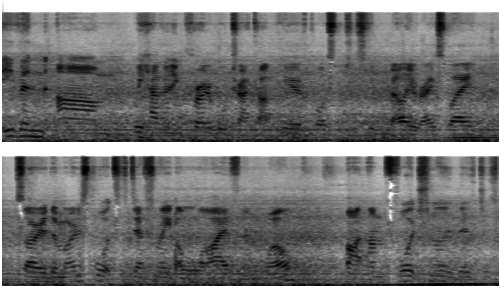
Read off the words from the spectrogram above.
Even um, we have an incredible track up here, of course, which is Hidden Valley Raceway. So the motorsports is definitely alive and well but unfortunately, there's just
